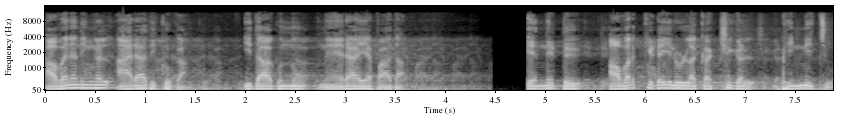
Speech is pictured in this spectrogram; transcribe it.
അവനെ നിങ്ങൾ ആരാധിക്കുക ഇതാകുന്നു നേരായ പാത. എന്നിട്ട് അവർക്കിടയിലുള്ള കക്ഷികൾ ഭിന്നിച്ചു.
